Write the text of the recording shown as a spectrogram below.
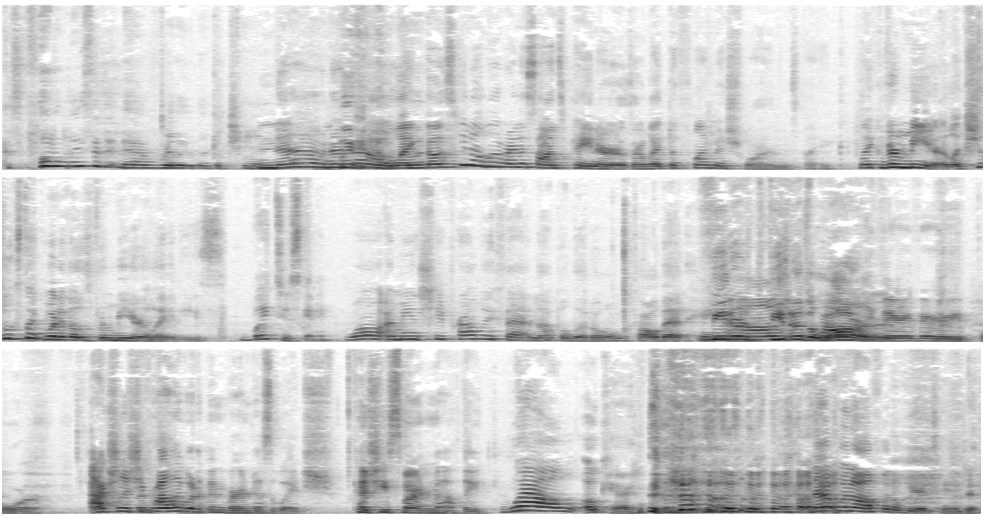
Because Mona Lisa didn't have really like a chin. No, no, no. like those, you know, the Renaissance painters or like the Flemish ones, like like Vermeer. Like she looks like one of those Vermeer ladies. Way too skinny. Well, I mean, she probably fattened up a little with all that hair. Feet are- No, feet she the was probably lard. very, very poor. Actually, she probably would have been burned as a witch because she's smart and mouthy. Well, okay. that went off on a weird tangent.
